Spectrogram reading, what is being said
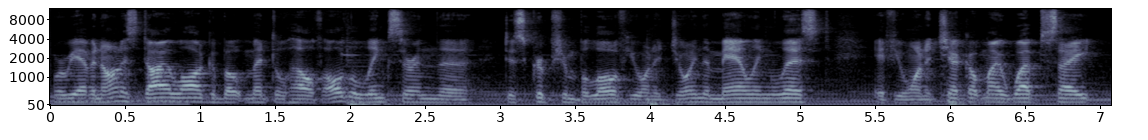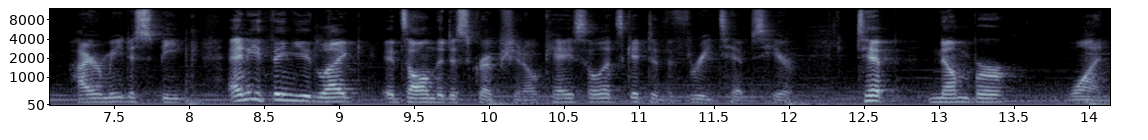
where we have an honest dialogue about mental health. All the links are in the description below if you want to join the mailing list, if you want to check out my website, hire me to speak, anything you'd like, it's all in the description, okay? So let's get to the three tips here. Tip number one.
